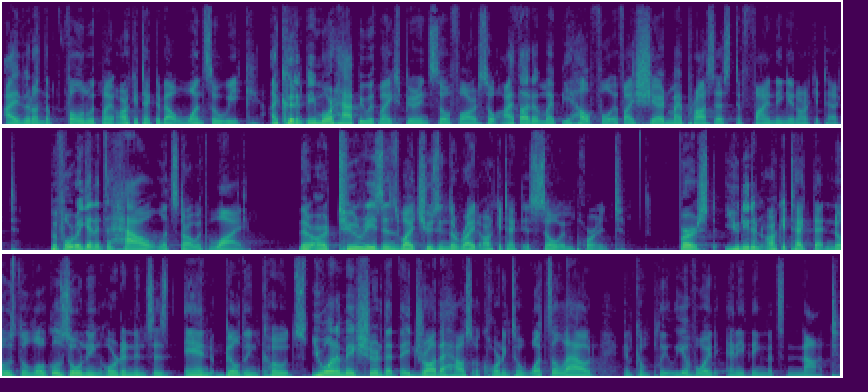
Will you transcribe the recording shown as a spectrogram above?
I've been on the phone with my architect about once a week. I couldn't be more happy with my experience so far, so I thought it might be helpful if I shared my process to finding an architect. Before we get into how, let's start with why. There are two reasons why choosing the right architect is so important. First, you need an architect that knows the local zoning ordinances and building codes. You want to make sure that they draw the house according to what's allowed and completely avoid anything that's not.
